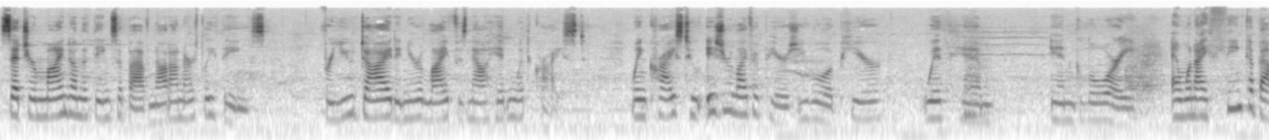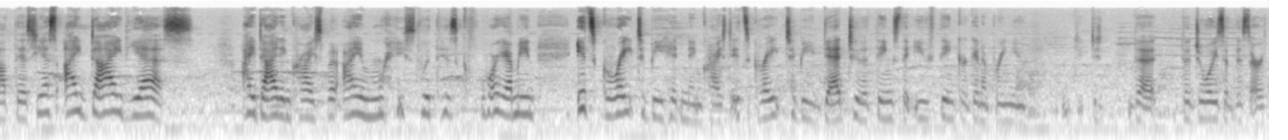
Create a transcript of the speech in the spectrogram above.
Set your mind on the things above, not on earthly things. For you died, and your life is now hidden with Christ. When Christ, who is your life, appears, you will appear with him in glory. And when I think about this, yes, I died, yes. I died in Christ, but I am raised with his glory. I mean, it's great to be hidden in Christ. It's great to be dead to the things that you think are going to bring you the, the joys of this earth.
